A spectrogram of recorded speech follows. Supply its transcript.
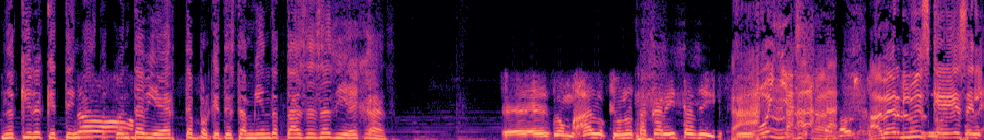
no quiero que tengas tu cuenta abierta porque te están viendo todas esas viejas. Eh, es lo malo, que uno está caritas y... Oye, esa- A ver, Luis, que es el...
